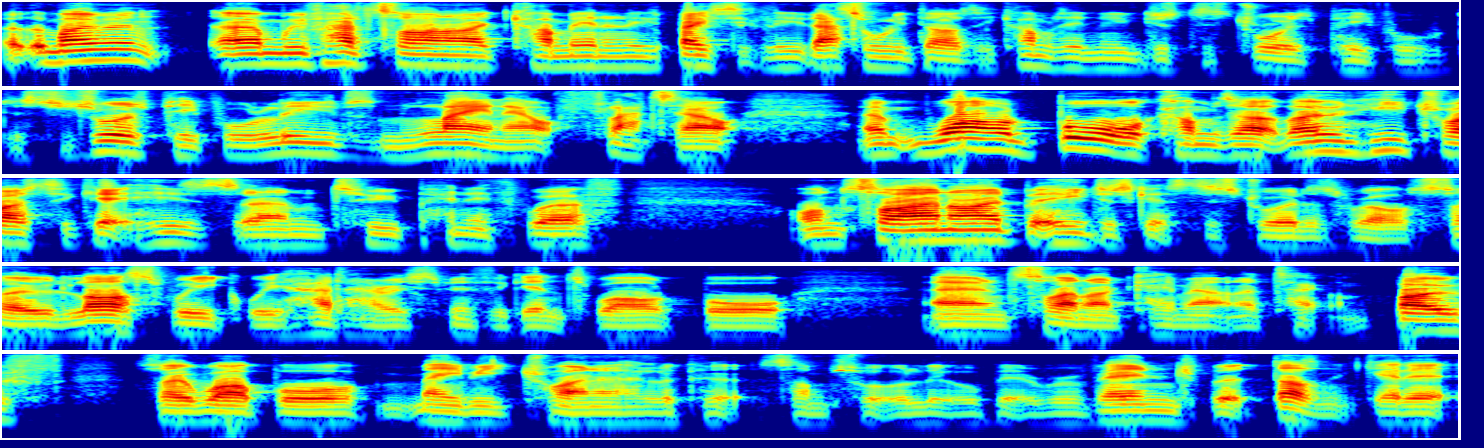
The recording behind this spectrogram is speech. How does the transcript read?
At the moment, um, we've had Cyanide come in and he basically, that's all he does. He comes in and he just destroys people. Just destroys people, leaves them laying out, flat out. Um, Wild Boar comes out though and he tries to get his um, two penneth worth on Cyanide, but he just gets destroyed as well. So last week we had Harry Smith against Wild Boar and Cyanide came out and attacked them both. So Wild Boar maybe trying to look at some sort of little bit of revenge, but doesn't get it.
